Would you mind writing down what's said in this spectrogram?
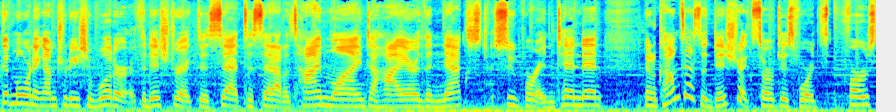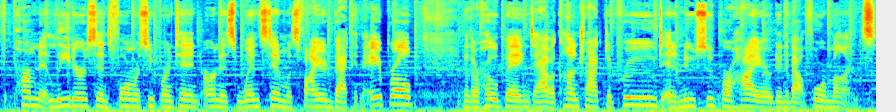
Good morning. I'm Tradisha Wooder. The district is set to set out a timeline to hire the next superintendent. Now, comes as the district searches for its first permanent leader since former Superintendent Earnest Winston was fired back in April. Now, they're hoping to have a contract approved and a new super hired in about four months.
